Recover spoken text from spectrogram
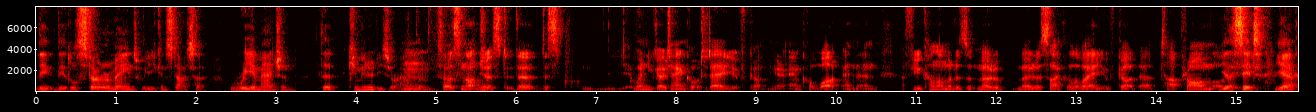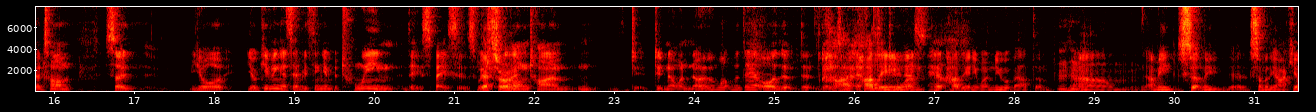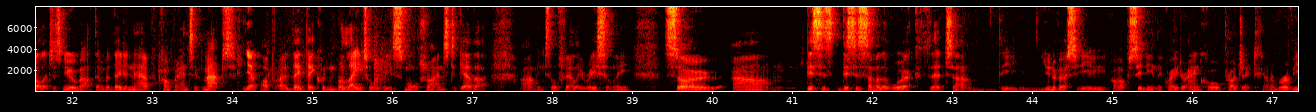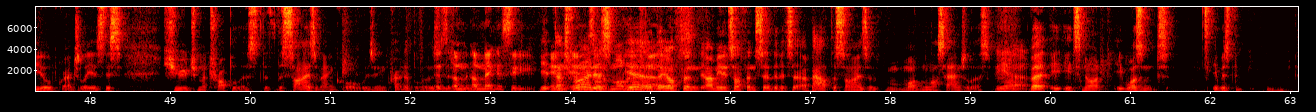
the, the little stone remains where you can start to reimagine the communities around Mm. them. So it's not Yeah. just the this. When you go to Angkor today, you've got you know Angkor Wat, and then a few kilometers of motor motorcycle away, you've got uh, Ta Prohm or Yeah, that's it. Yeah, Angkor Thom. So you're you're giving us everything in between these spaces, which That's for right. a long time mm, d- did no one know what were there, or the, the, there was no hardly anyone, hardly anyone knew about them. Mhm. Um, I mean, certainly uh, some of the archaeologists knew about them, but they didn't have comprehensive maps. Yep. Of, uh, they, they couldn't relate all these small shrines together um, until fairly recently. So um, this is this is some of the work that um, the University of Sydney and the Greater Angkor project kind of revealed gradually Is this huge metropolis. The, the size of Angkor was incredible. It was- It's a, a mega city. yeah, in- that's in right. sort of modern yeah, they often. I mean, it's often said that it's about the size of modern Los Angeles, Yeah. but it, it's not. It wasn't. It was the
